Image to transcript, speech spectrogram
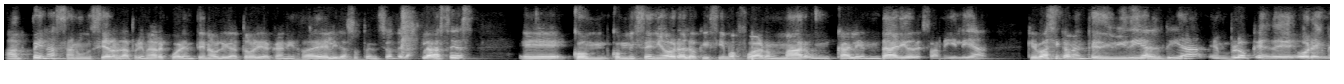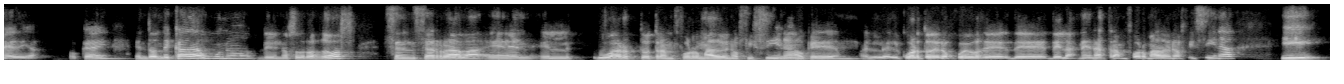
apenas anunciaron la primera cuarentena obligatoria acá en Israel y la suspensión de las clases, eh, con, con, mi señora lo que hicimos fue armar un calendario de familia que básicamente dividía el día en bloques de hora y media, ¿ok? En donde cada uno de nosotros dos se encerraba en el cuarto transformado en oficina, o el, el, cuarto de los juegos de, las nenas transformado en oficina, y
